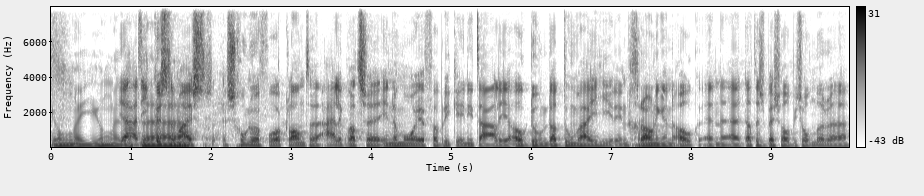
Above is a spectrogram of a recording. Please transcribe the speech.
jongen, jongen. Ja, dat, die uh, customized schoenen voor klanten. Eigenlijk wat ze in de mooie fabrieken in Italië ook doen, dat doen wij hier in Groningen ook. En dat is best wel bijzonder.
